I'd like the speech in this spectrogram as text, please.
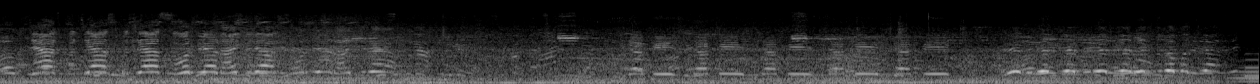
पचास पचास पचास सौ रुपया ढाई किलो सौ रुपया ढाई किलो पे पे पे पे पे पे एक किलो पचास.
